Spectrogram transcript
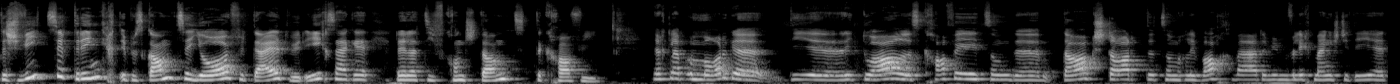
Der Schweizer trinkt über das ganze Jahr verteilt, würde ich sagen, relativ konstant den Kaffee. Ja, ich glaube, am Morgen, die Ritual, ein Kaffee, um den Tag zu starten, um ein bisschen wach zu werden, wie man vielleicht manchmal die Idee hat,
